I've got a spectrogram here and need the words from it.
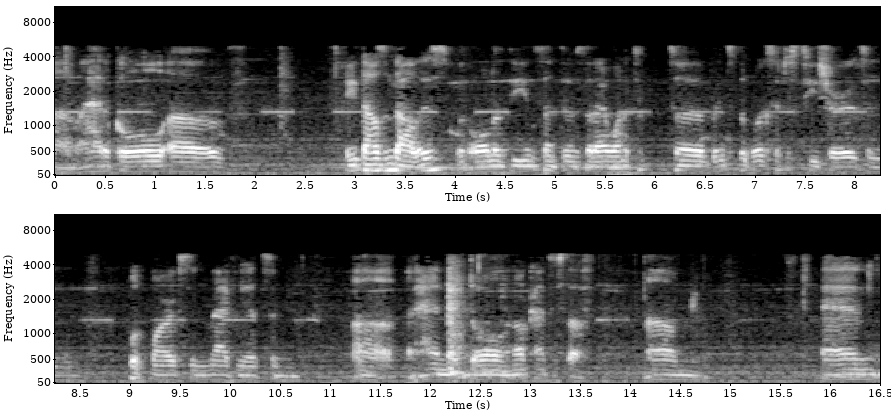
Um, I had a goal of eight thousand dollars with all of the incentives that I wanted to, to bring to the book, such as T-shirts and bookmarks and magnets and uh, a hand-knit doll and all kinds of stuff. Um, and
